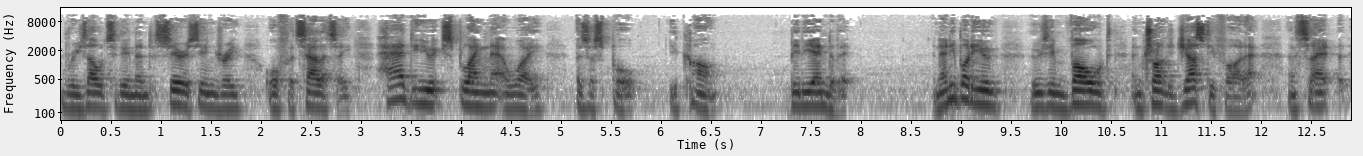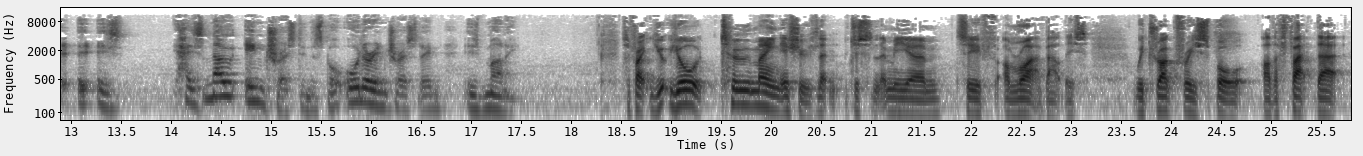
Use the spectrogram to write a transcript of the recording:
resulted in a serious injury or fatality. How do you explain that away as a sport? You can't. Be the end of it. And anybody who, who's involved and trying to justify that and say it, it is has no interest in the sport. All they're interested in is money. So Frank, your, your two main issues. Let just let me um, see if I'm right about this. With drug-free sport, are the fact that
